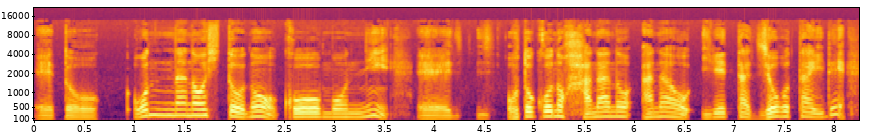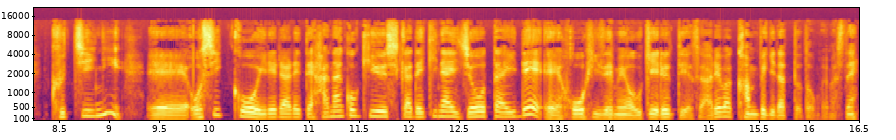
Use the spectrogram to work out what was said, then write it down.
えっ、と、女の人の肛門に、えー男の鼻の穴を入れた状態で口に、えーおしっこを入れられて鼻呼吸しかできない状態で、えー包皮攻めを受けるっていうやつ。あれは完璧だったと思いますね。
